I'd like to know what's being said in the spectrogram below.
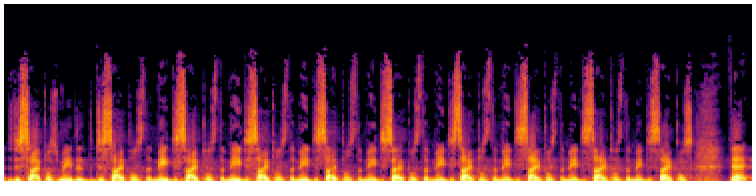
the disciples made the disciples that made disciples that made disciples that made disciples that made disciples that made disciples that made disciples that made disciples that made disciples that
